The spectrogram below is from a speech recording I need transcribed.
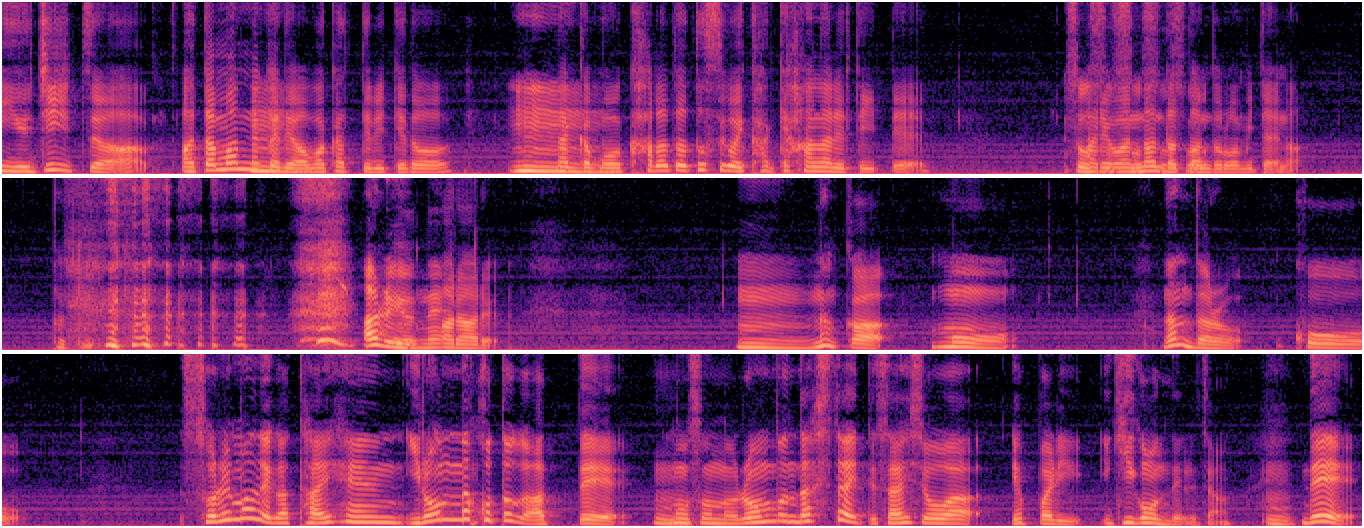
っていう事実は頭の中では分かってるけど、うん、なんかもう体とすごいかけ離れていて、そうそうそうそうあれは何だったんだろうみたいな時。あるよね、うんあるある。うん。なんかもうなんだろう。こうそれまでが大変いろんなことがあって、うん。もうその論文出したいって最初はやっぱり意気込んでるじゃん。うん。で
